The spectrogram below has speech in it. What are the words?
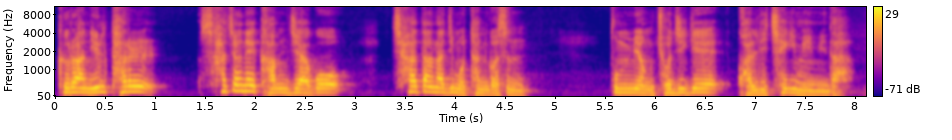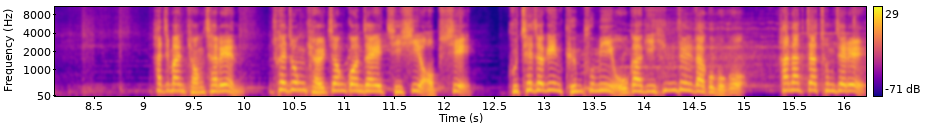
그러한 일탈을 사전에 감지하고 차단하지 못한 것은 분명 조직의 관리 책임입니다. 하지만 경찰은 최종 결정권자의 지시 없이 구체적인 금품이 오가기 힘들다고 보고 한학자 총재를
